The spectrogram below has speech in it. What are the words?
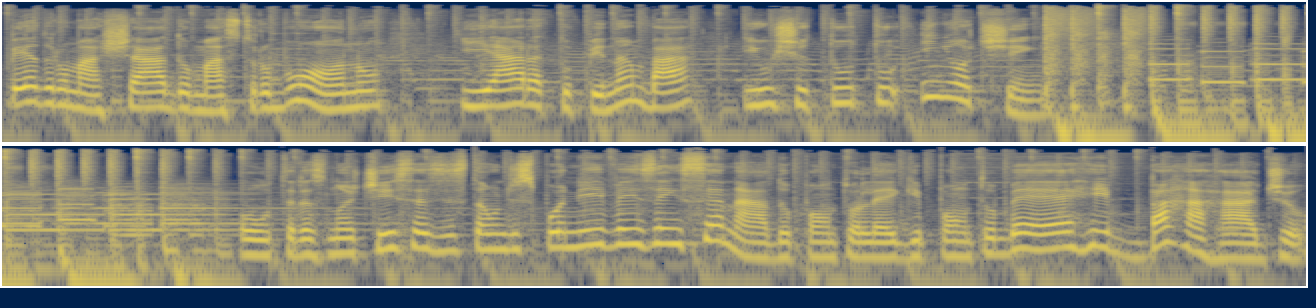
Pedro Machado Mastrobuono, Iara Tupinambá e o Instituto Inhotim. Outras notícias estão disponíveis em senado.leg.br barra rádio.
